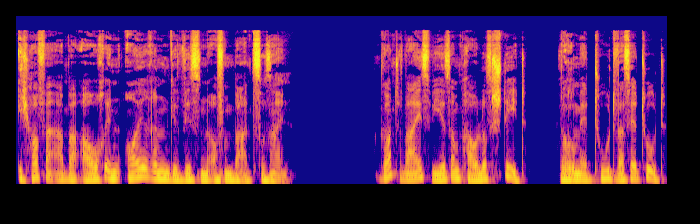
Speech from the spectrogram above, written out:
Ich hoffe aber auch in euren Gewissen offenbar zu sein. Gott weiß, wie es um Paulus steht, warum er tut, was er tut.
